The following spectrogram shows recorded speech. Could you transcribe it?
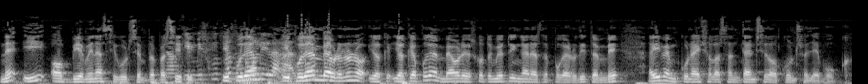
ne? i òbviament ha sigut sempre pacífic. viscut i podem, i podem veure, no, no, i el, que, i el que podem veure, i escolta, jo tinc ganes de poder-ho dir també ahir vam conèixer la sentència del conseller Buch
